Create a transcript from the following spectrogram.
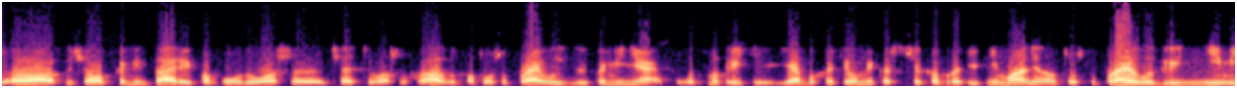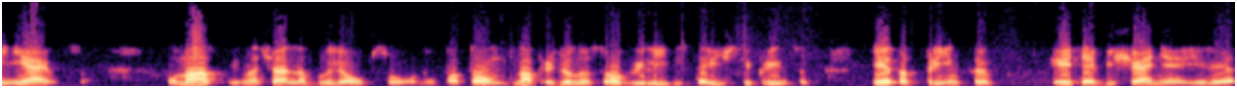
э, сначала в комментарии по поводу вашей части вашей фразы, по тому, что правила игры поменяются. Вот смотрите, я бы хотел, мне кажется, человек обратить внимание на то, что правила игры не меняются. У нас изначально были аукционы, потом на определенный срок ввели исторический принцип. И этот принцип, эти обещания или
